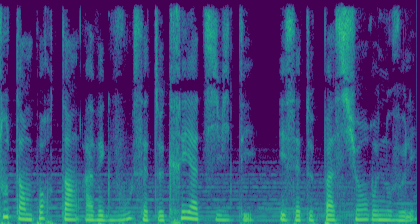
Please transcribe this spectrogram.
tout en portant avec vous cette créativité et cette passion renouvelée.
